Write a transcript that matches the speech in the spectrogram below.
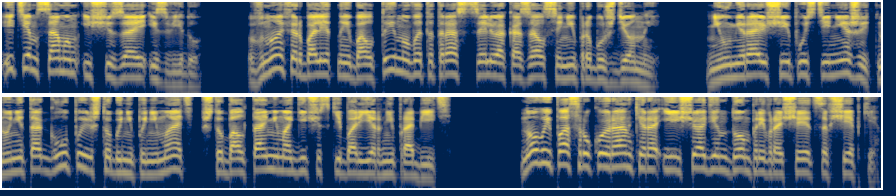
и тем самым исчезая из виду. Вновь арбалетные болты, но в этот раз целью оказался непробужденный. Неумирающие пусть и нежить, но не так глупые, чтобы не понимать, что болтами магический барьер не пробить. Новый пас рукой ранкера и еще один дом превращается в щепки.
